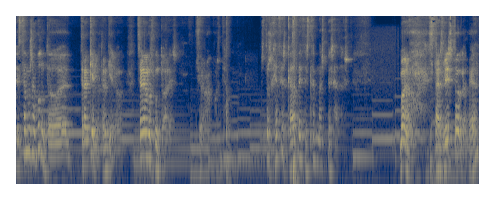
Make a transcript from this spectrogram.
estamos a punto. eh, tranquilo, tranquilo. Seremos puntuales. Cierro la puerta. Estos jefes cada vez están más pesados. Bueno, ¿estás listo, campeón?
